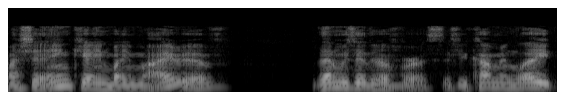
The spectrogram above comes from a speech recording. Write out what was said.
Masha'en by Ma'ariv, then we say the reverse. If you come in late,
